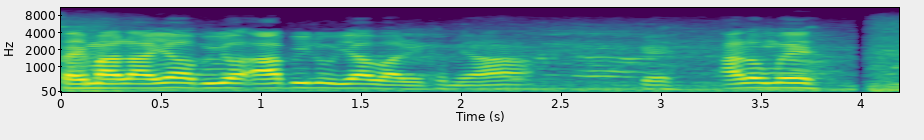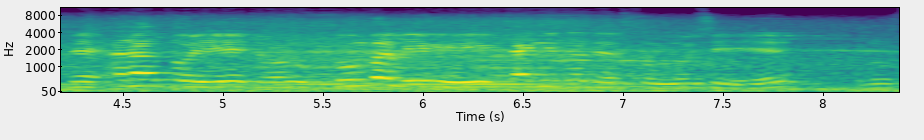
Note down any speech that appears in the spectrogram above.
ဆိုင်မာလာရောက်ပြီးတော့အားပေးလို့ရပါတယ်ခင်ဗျာကဲအားလုံးပဲကဲအဲ့ဒါဆိုရင်ကျွန်တော်တို့ကွန်ဘက်လေးတွေကြိုက်နေတတ်တယ်ဆိုလို့ရှိရင်ကျွန်တော်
